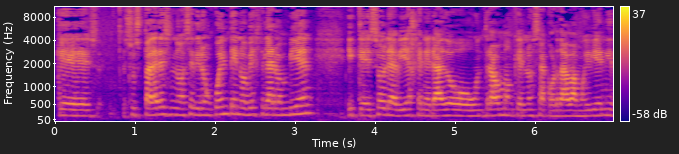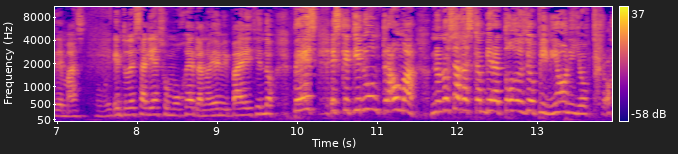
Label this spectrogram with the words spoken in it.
que sus padres no se dieron cuenta y no vigilaron bien y que eso le había generado un trauma aunque él no se acordaba muy bien y demás. Entonces salía su mujer, la novia de mi padre, diciendo, ¿ves? Es que tiene un trauma, no nos hagas cambiar a todos de opinión. Y yo, pero,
